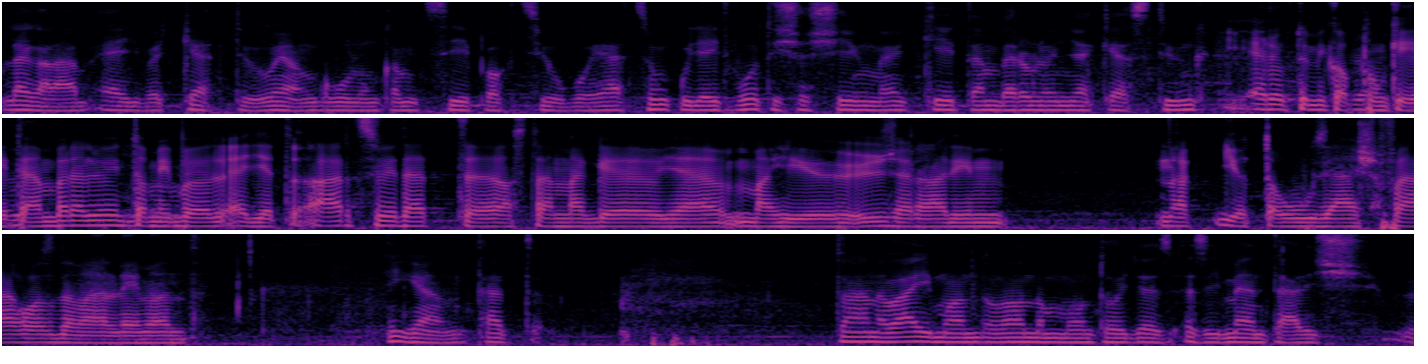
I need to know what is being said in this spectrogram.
legalább egy vagy kettő olyan gólunk, amit szép akcióból játszunk. Ugye itt volt is esélyünk, mert két emberölőnnyel kezdtünk. Rögtön mi kaptunk két emberelőnyt, amiből egyet Arc védett, aztán meg ugye Mahi Geraldin jött a húzás a fához, de mellé ment. Igen, tehát talán a Vái mondta, hogy ez, ez egy mentális ö,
